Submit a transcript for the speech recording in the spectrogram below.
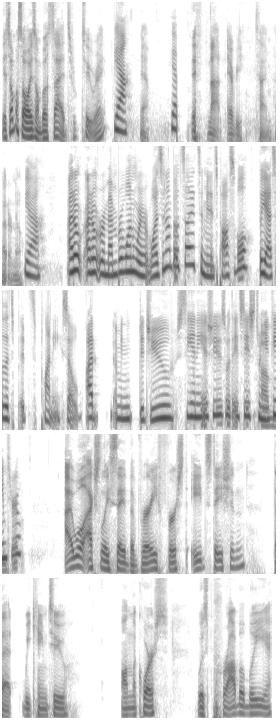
It's almost always on both sides too, right? yeah, Yeah. Yep. If not every time, I don't know. Yeah. I don't I don't remember one where it wasn't on both sides. I mean, it's possible. But yeah, so it's it's plenty. So I I mean, did you see any issues with aid stations when you came um, through? I will actually say the very first aid station that we came to on the course was probably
